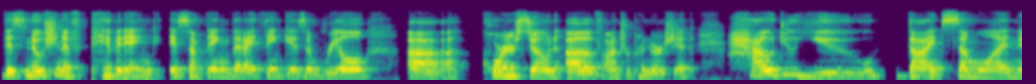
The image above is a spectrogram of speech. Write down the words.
this notion of pivoting is something that I think is a real uh, cornerstone of entrepreneurship. How do you guide someone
